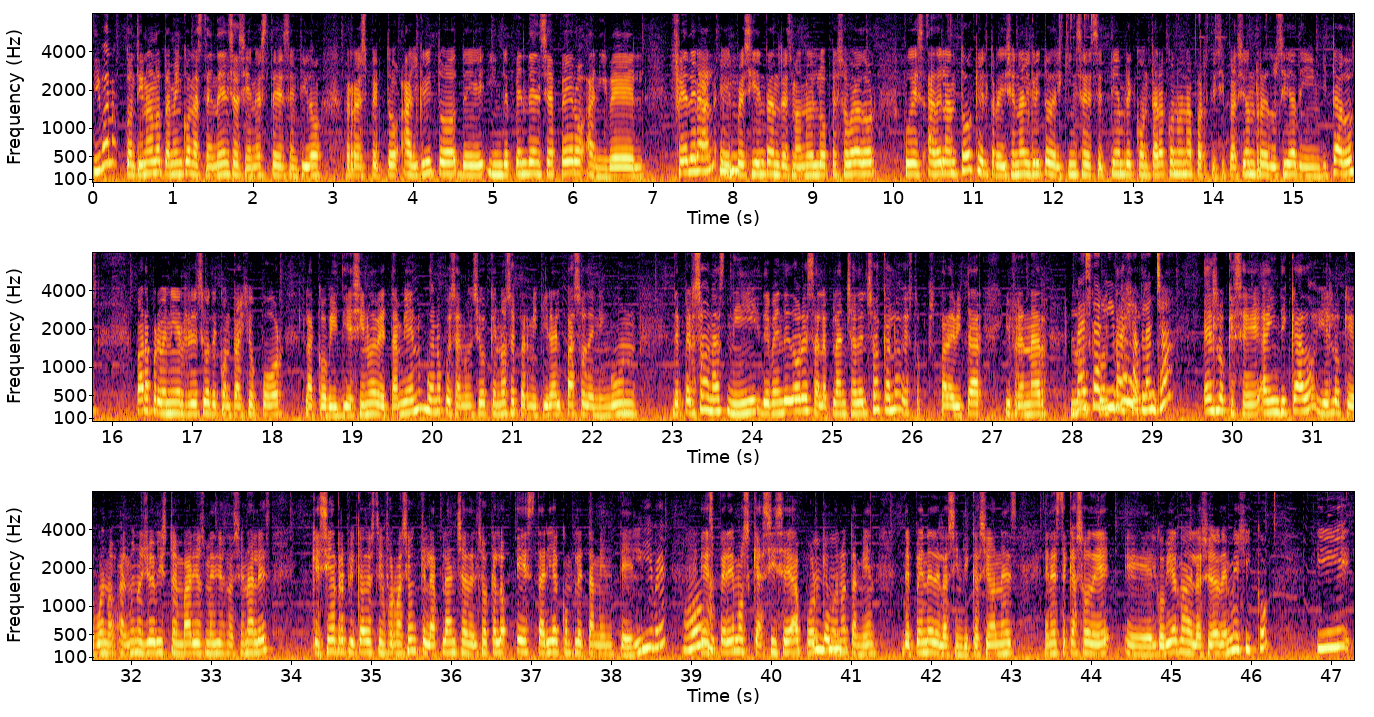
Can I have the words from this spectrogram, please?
Y bueno, continuando también con las tendencias y en este sentido respecto al grito de independencia, pero a nivel federal, el presidente Andrés Manuel López Obrador pues adelantó que el tradicional grito del 15 de septiembre contará con una participación reducida de invitados para prevenir el riesgo de contagio por la COVID-19. También, bueno, pues anunció que no se permitirá el paso de ningún de personas ni de vendedores a la plancha del Zócalo, esto pues para evitar y frenar los ¿Va a estar libre la plancha? Es lo que se ha indicado y es lo que, bueno, al menos yo he visto en varios medios nacionales que sí han replicado esta información, que la plancha del Zócalo estaría completamente libre. Oh. Esperemos que así sea, porque bueno, también depende de las indicaciones, en este caso del de, eh, gobierno de la Ciudad de México y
